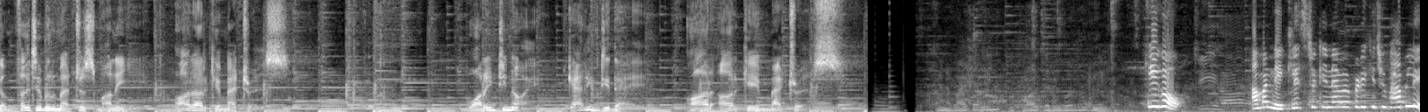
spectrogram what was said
কমফর্টেবল ম্যাট্রেস মানেই R R K mattress warranty নয় গ্যারেন্টি দেয় আর আর কে ম্যাট্রেস কি গো? আমার নেকলেসটা কেনার ব্যাপারে কিছু ভাবলে?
